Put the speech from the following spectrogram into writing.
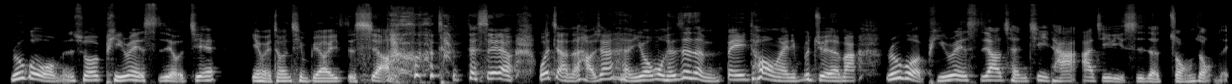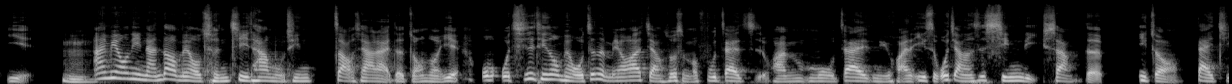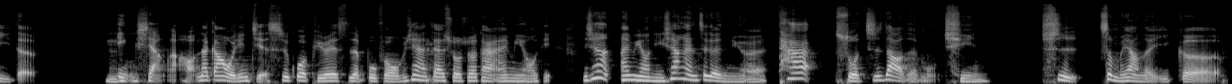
如果我们说皮瑞斯有接，因为同情不要一直笑。虽然我讲的好像很幽默，可是真的很悲痛哎、欸，你不觉得吗？如果皮瑞斯要承继他阿基里斯的种种的业，嗯，艾米欧尼难道没有承继他母亲造下来的种种业？我我其实听众朋友，我真的没有要讲说什么父债子还母债女还的意思，我讲的是心理上的一种代际的影响了哈。嗯、那刚刚我已经解释过皮瑞斯的部分，我们现在再说说看艾米欧尼。你像艾米欧尼，你想看这个女儿，她。所知道的母亲是这么样的一个，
